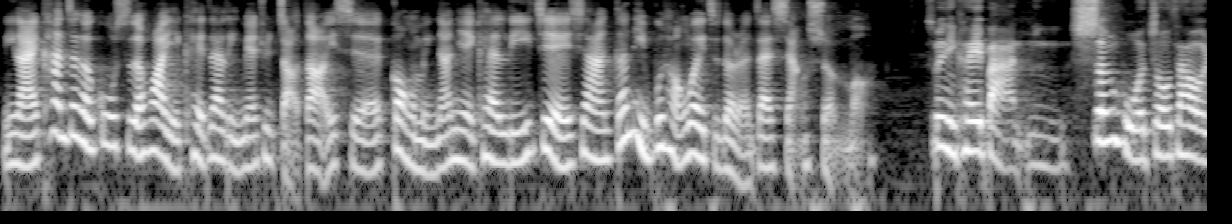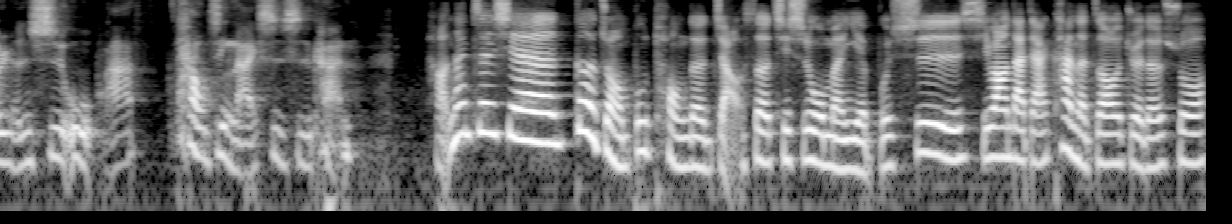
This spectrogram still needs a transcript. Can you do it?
你来看这个故事的话，也可以在里面去找到一些共鸣，那你也可以理解一下跟你不同位置的人在想什么。所以你可以把你生活周遭的人事物把它套进来试试看。好，那这些各种不同的角色，其实我们也不是希望大家看了之后觉得说，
